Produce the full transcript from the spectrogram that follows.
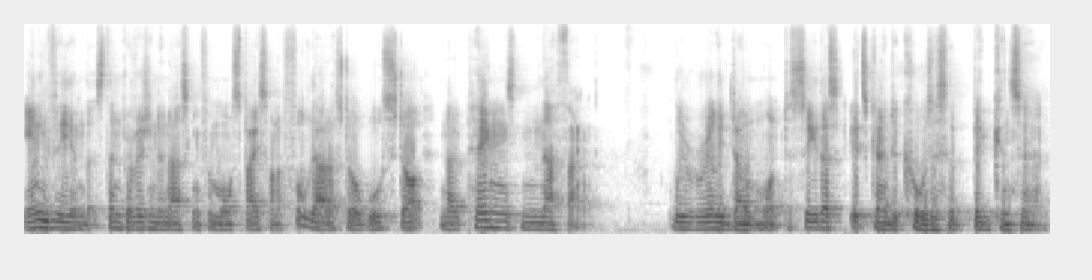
Any VM that's thin provisioned and asking for more space on a full data store will stop. No pings, nothing. We really don't want to see this. It's going to cause us a big concern.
